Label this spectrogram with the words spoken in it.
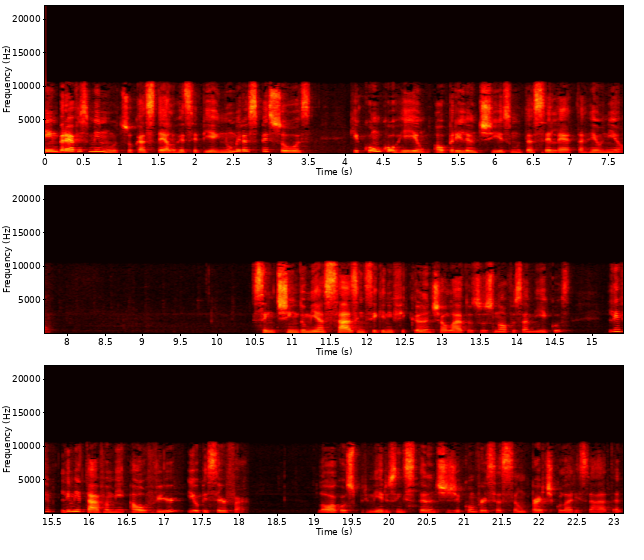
e em breves minutos o castelo recebia inúmeras pessoas que concorriam ao brilhantismo da seleta reunião. Sentindo-me assaz insignificante ao lado dos novos amigos, li limitava-me a ouvir e observar. Logo aos primeiros instantes de conversação particularizada,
